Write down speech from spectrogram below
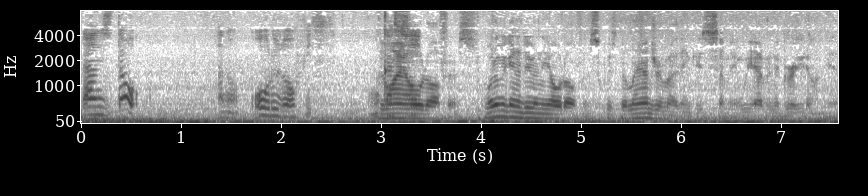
ラウンジとあのオールドオフィス we? The, 昔 my old office. What are we going to do in the old office? Because the lounge room, I think, is something we haven't agreed on yet.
